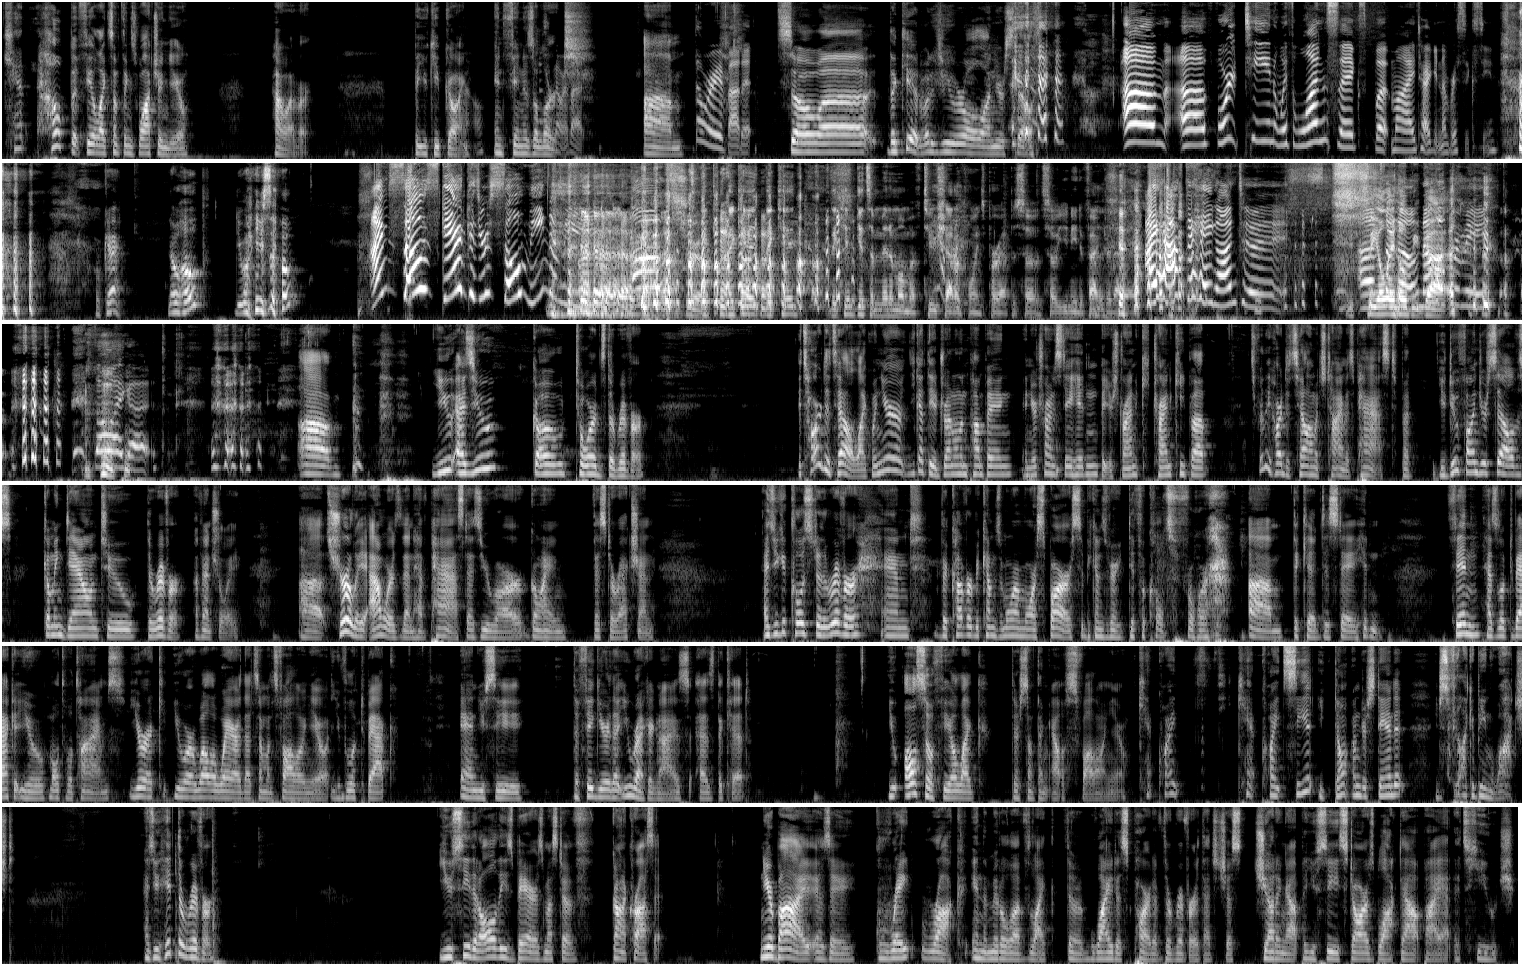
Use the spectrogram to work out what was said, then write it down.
can't help but feel like something's watching you. However, but you keep going, Wow. and Finn is alert. Um, Don't worry about it. So uh, the kid, what did you roll on your stealth? Um, uh, 14 with one six, but my target number is 16. okay, no hope. Do you want to use hope? I'm so because you're so mean to me. um, That's true. the kid the kid the kid gets a minimum of two shadow points per episode, so you need to factor that in. I have to hang on to it. It's Uh, the only so hope no, you no got. hope for me. That's all I got. um, you as you go towards the river it's hard to tell like when you're you got the adrenaline pumping and you're trying to stay hidden but you're trying to trying to keep up it's really hard to tell how much time has passed but you do find yourselves coming down to the river eventually uh, surely hours then have passed as you are going this direction as you get close to the river and the cover becomes more and more sparse, it becomes very difficult for um, the kid to stay hidden. Finn has looked back at you multiple times. Yurik, you are well aware that someone's following you. You've looked back and you see the figure that you recognize as the kid. you also feel like there's something else following you. Can't quite can't quite see it. You don't understand it. You just feel like you're being watched. As you hit the river, you see that all these bears must have gone across it. Nearby is a great rock in the middle of like the widest part of the river that's just jutting up. You see stars blocked out by it. It's huge.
